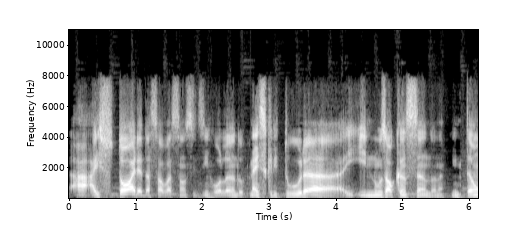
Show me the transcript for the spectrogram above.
a, a, história da salvação se desenrolando na escritura e, e nos alcançando, né? Então,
